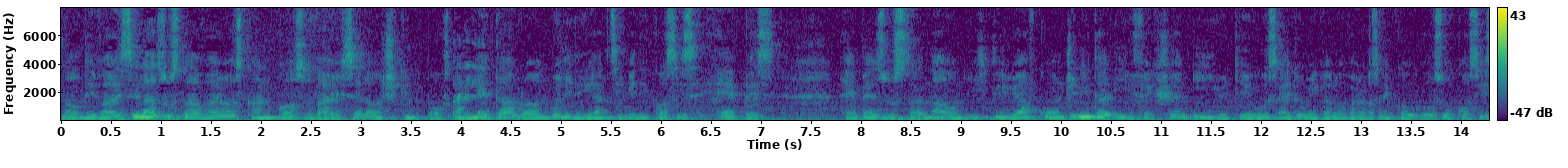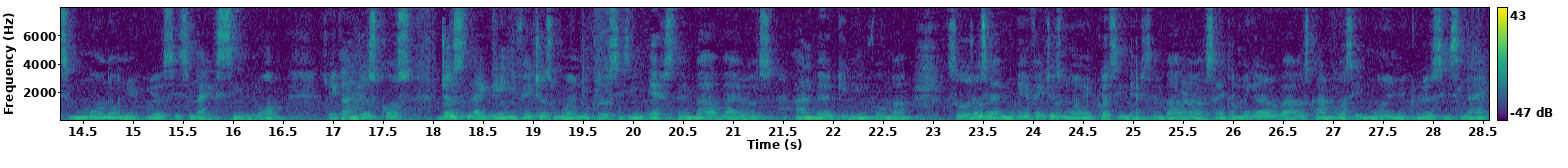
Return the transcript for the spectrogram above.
Now, the varicella zoster virus can cause varicella or chickenpox, and later on, when it reactivates, it causes herpes herpes zoster. Now, you have congenital infection in utero, cytomegalovirus, and also causes mononucleosis-like syndrome. So it can just cause, just like the infectious mononucleosis in Epstein-Barr virus and Burkitt lymphoma. So just like infectious mononucleosis in Epstein-Barr virus, cytomegalovirus can cause a mononucleosis-like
